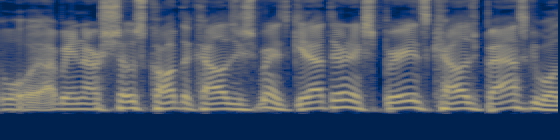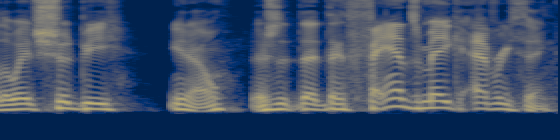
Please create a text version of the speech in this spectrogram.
Well, I mean, our show's called the College Experience. Get out there and experience college basketball the way it should be. You know, there's the, the fans make everything.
